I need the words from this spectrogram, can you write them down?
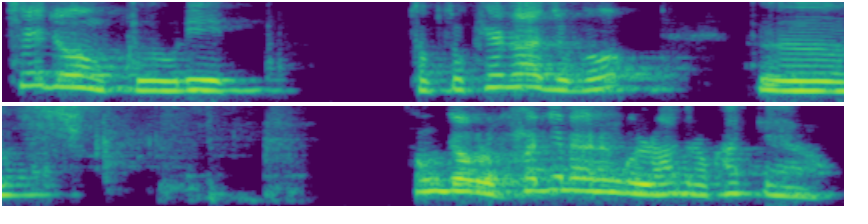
최종 그 우리 접속해가지고 그 성적을 확인하는 걸로 하도록 할게요.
